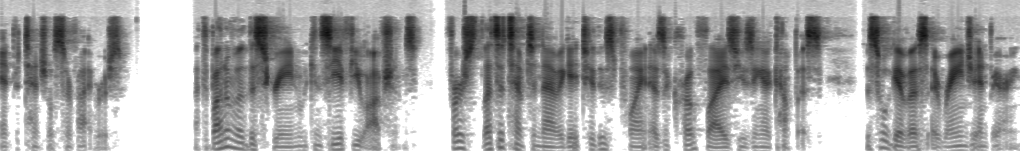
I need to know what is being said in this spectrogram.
and potential survivors. At the bottom of the screen, we can see a few options. First, let's attempt to navigate to this point as a crow flies using a compass. This will give us a range and bearing.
